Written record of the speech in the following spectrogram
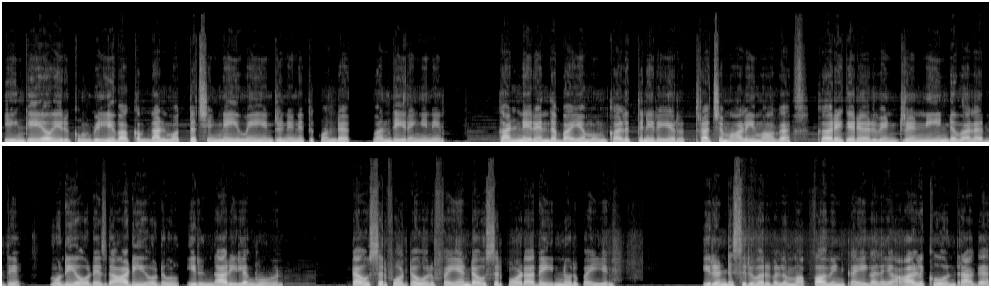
எங்கேயோ இருக்கும் வில்லிவாக்கம் தான் மொத்த சென்னையுமே என்று நினைத்து கொண்டு வந்து இறங்கினேன். கண் நிறைந்த பயமும் கழுத்து நிறைய ருத்ராட்ச மாலையுமாக கருகிரவென்று நீண்டு வளர்ந்து முடியோடு தாடியோடும் இருந்தார் இளங்கோவன். டவுசர் போட்ட ஒரு பையன் டவுசர் போடாத இன்னொரு பையன். இரண்டு சிறுவர்களும் அப்பாவின் கைகளை ஆளுக்கு ஒன்றாக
